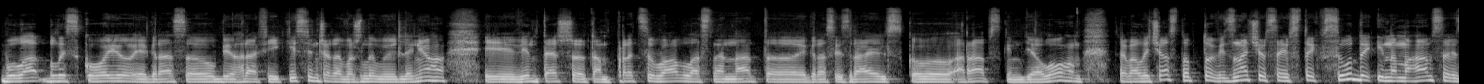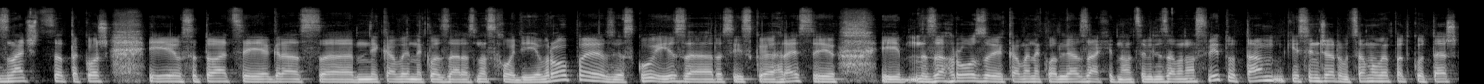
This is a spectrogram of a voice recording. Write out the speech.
була близькою якраз у біографії Кісінджера, важливою для нього. І він теж е, там працював власне над е, якраз ізраїльсько-арабським діалогом тривалий час. Тобто відзначився і встиг всюди, і намагався відзначитися також і в ситуації, якраз е, яка виникла зараз на сході Європи, в зв'язку із е, російською агресією і загрозою, яка виникла для західного цивілізованого світу. Там Кісінджер у цьому випадку теж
